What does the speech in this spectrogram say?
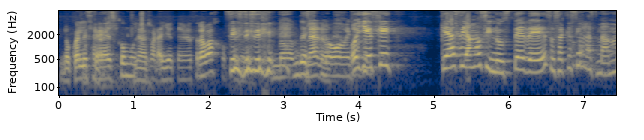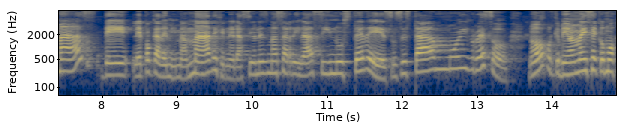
Lo cual les agradezco mucho claro. para yo tener trabajo. Sí, sí, sí. no, des- claro. no, Oye, es que, ¿qué hacíamos sin ustedes? O sea, ¿qué hacían las mamás de la época de mi mamá, de generaciones más arriba, sin ustedes? O sea, está muy grueso, ¿no? Porque mi mamá dice como,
